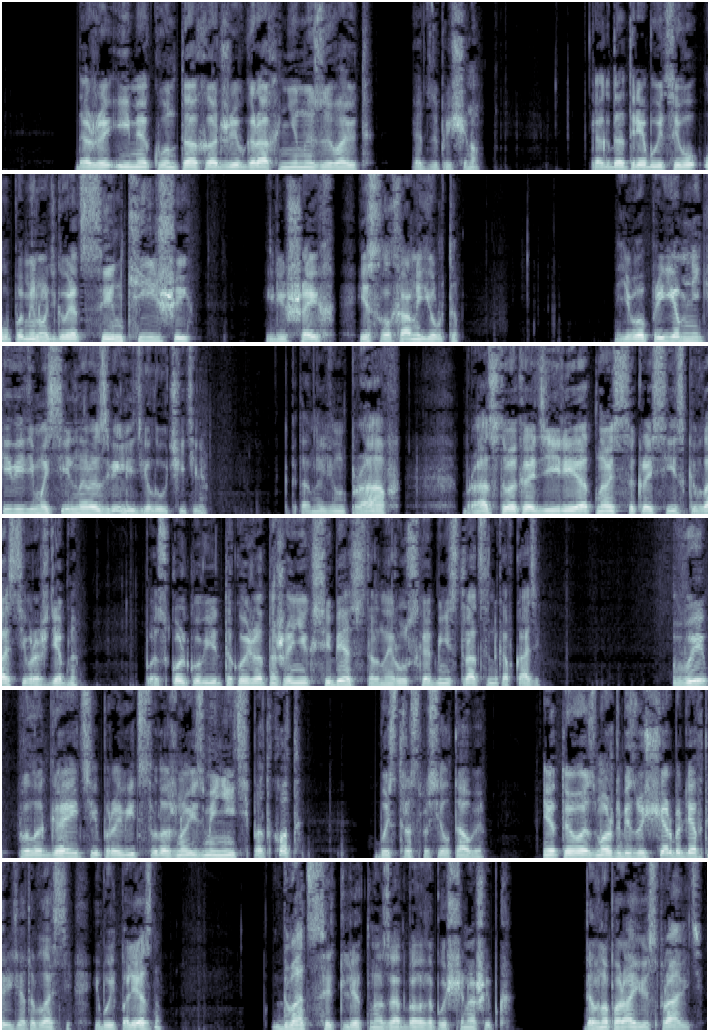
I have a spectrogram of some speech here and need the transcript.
Даже имя Кунта Хаджи в горах не называют. Это запрещено. Когда требуется его упомянуть, говорят «сын Киши» или «шейх Ислхан Юрта». Его преемники, видимо, сильно развили дело учителя. Капитан Ильин прав. Братство Кадирии относится к российской власти враждебно, поскольку видит такое же отношение к себе со стороны русской администрации на Кавказе. Вы полагаете, правительство должно изменить подход? — быстро спросил Таубе. — Это возможно без ущерба для авторитета власти и будет полезно? Двадцать лет назад была допущена ошибка. Давно пора ее исправить.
